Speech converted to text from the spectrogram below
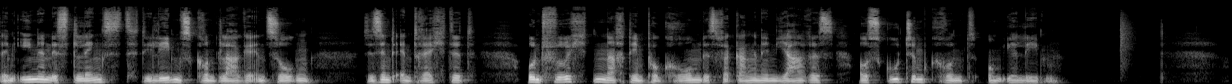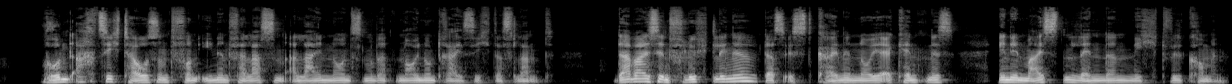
denn ihnen ist längst die Lebensgrundlage entzogen, sie sind entrechtet und fürchten nach dem Pogrom des vergangenen Jahres aus gutem Grund um ihr Leben. Rund 80.000 von ihnen verlassen allein 1939 das Land. Dabei sind Flüchtlinge, das ist keine neue Erkenntnis, in den meisten Ländern nicht willkommen.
